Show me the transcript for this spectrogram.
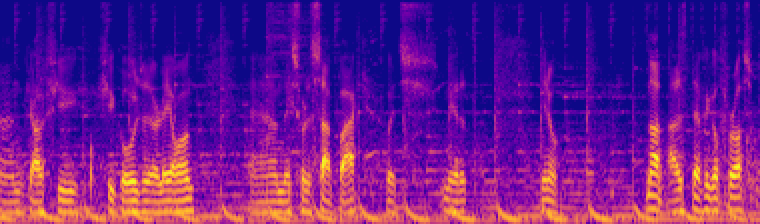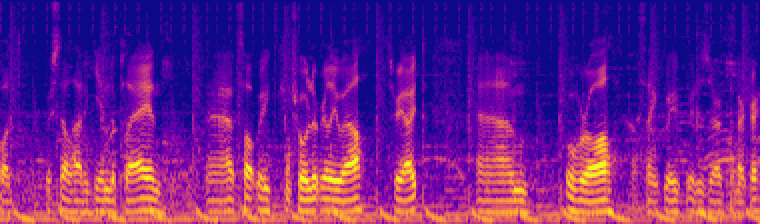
and got a few few goals early on. And they sort of sat back, which made it, you know, not as difficult for us, but we still had a game to play and uh, I thought we controlled it really well throughout. Um, overall, I think we, we deserved the victory.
